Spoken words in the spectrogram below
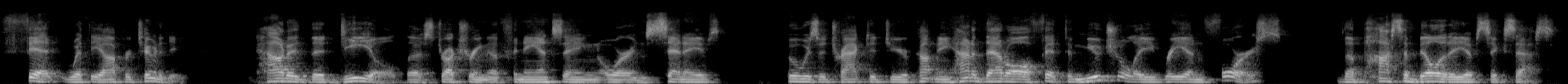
fit with the opportunity. How did the deal, the structuring of financing or incentives, who was attracted to your company, how did that all fit to mutually reinforce the possibility of success?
